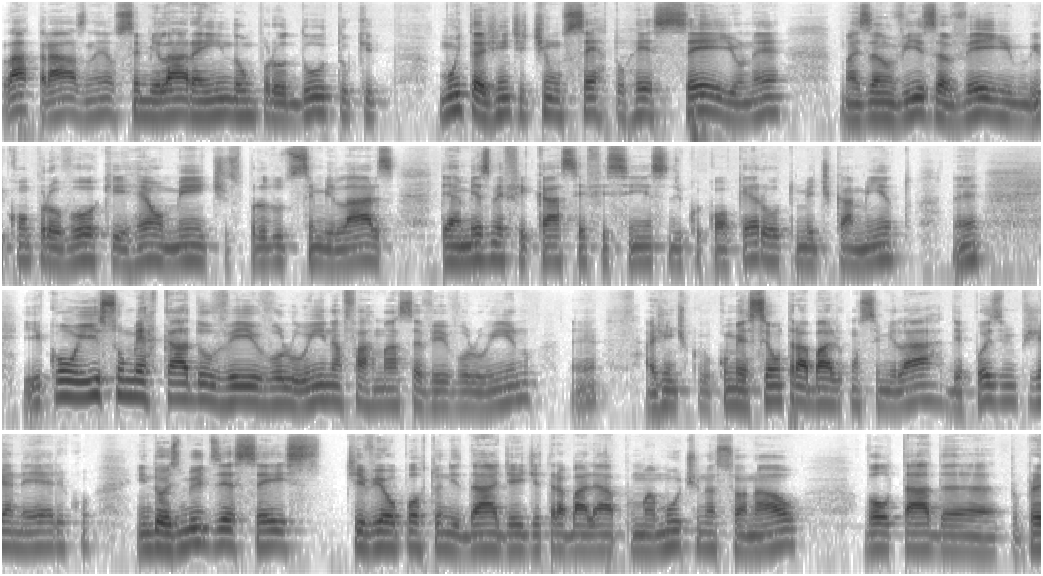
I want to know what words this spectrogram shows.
lá atrás, né? O similar ainda um produto que muita gente tinha um certo receio, né? Mas a Anvisa veio e comprovou que realmente os produtos similares têm a mesma eficácia e eficiência de qualquer outro medicamento, né? E com isso o mercado veio evoluindo, a farmácia veio evoluindo, né? A gente começou um trabalho com similar, depois vim para genérico. Em 2016 tive a oportunidade aí de trabalhar para uma multinacional voltada para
